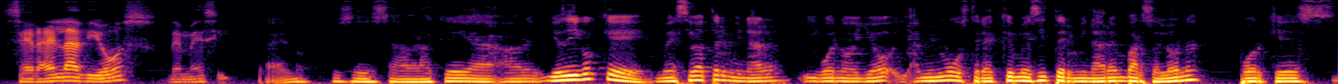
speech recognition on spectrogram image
será el adiós de Messi? Bueno, pues es- habrá que. yo digo que Messi va a terminar. Y bueno, yo a mí me gustaría que Messi terminara en Barcelona. Porque es,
